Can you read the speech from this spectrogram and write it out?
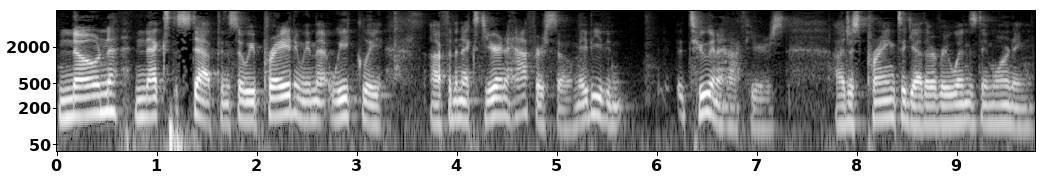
known next step. And so we prayed and we met weekly uh, for the next year and a half or so, maybe even two and a half years, uh, just praying together every Wednesday morning.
